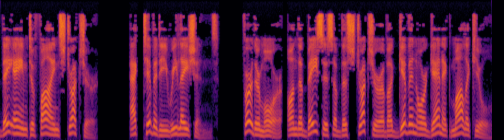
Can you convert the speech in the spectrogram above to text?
They aim to find structure—activity relations Furthermore, on the basis of the structure of a given organic molecule,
